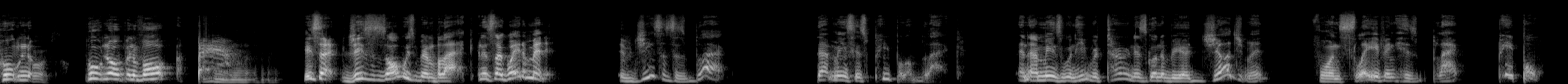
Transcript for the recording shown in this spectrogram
Putin. Putin opened the vault. Bam! He said, Jesus has always been black. And it's like, wait a minute. If Jesus is black, that means his people are black. And that means when he returns, there's going to be a judgment for enslaving his black people.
